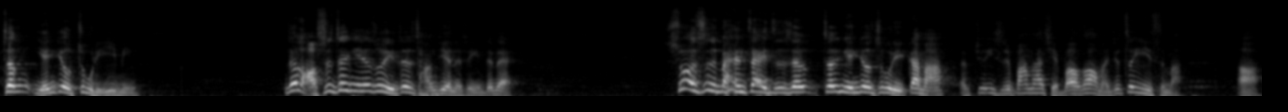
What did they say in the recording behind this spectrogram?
征研究助理一名。你说老师征研究助理，这是常见的事情，对不对？硕士班在职生征研究助理干嘛？呃，就意思是帮他写报告嘛，就这意思嘛。啊，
